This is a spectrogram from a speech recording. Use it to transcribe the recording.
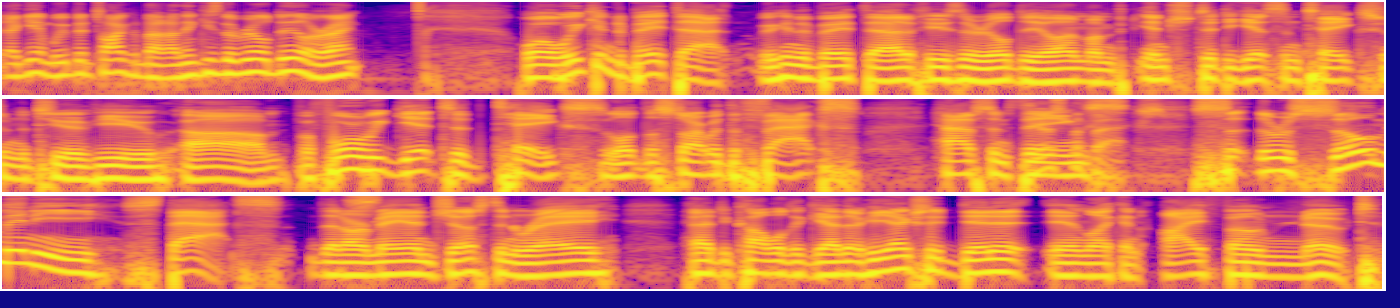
again, we've been talking about. It. I think he's the real deal, right? Well, we can debate that. We can debate that if he's the real deal. I'm, I'm interested to get some takes from the two of you. Um, before we get to the takes, let's start with the facts. Have some the things. facts. So, there were so many stats that our man Justin Ray had to cobble together. He actually did it in like an iPhone note.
